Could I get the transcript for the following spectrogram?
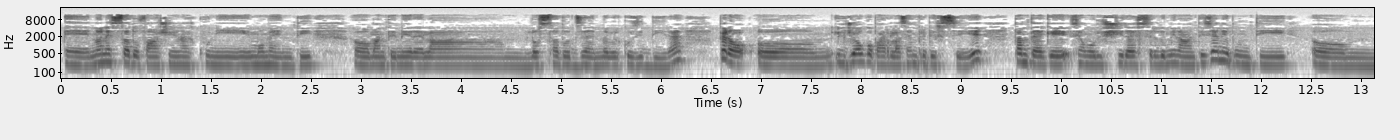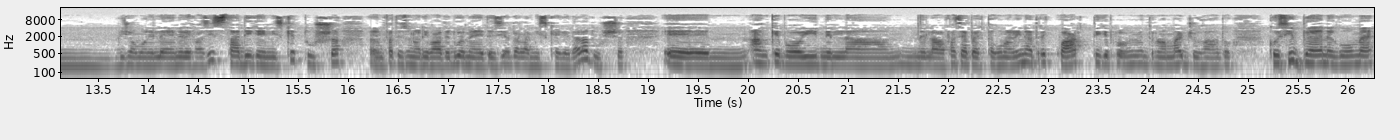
e non è stato facile in alcuni momenti uh, mantenere la, lo stato zen, per così dire, però uh, il gioco parla sempre per sé, tant'è che siamo riusciti a essere dominanti sia nei punti, um, diciamo, nelle, nelle, fasi statiche, in mischia e touche, eh, infatti sono arrivate due mete sia dalla mischia che dalla touche, e um, anche poi nella, nella, fase aperta con una linea tre quarti che probabilmente non ha mai giocato così bene come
